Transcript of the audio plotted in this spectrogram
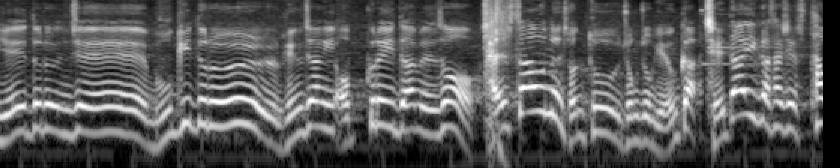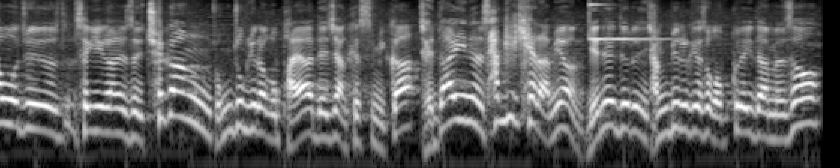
얘들은 이제 무기들을 굉장히 업그레이드하면서 잘 싸우는 전투 종족이에요. 그러니까 제다이가 사실 스타워즈 세계관에서 최강 종족이라고 봐야 되지 않겠습니까? 제다이는 사기캐라면 얘네들은 장비를 계속 업그레이드하면서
